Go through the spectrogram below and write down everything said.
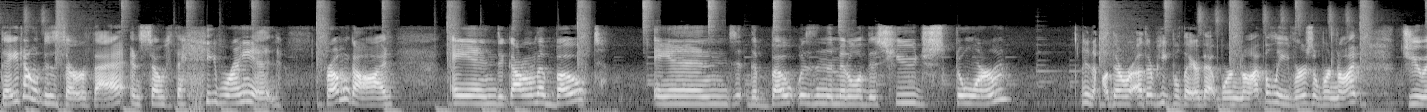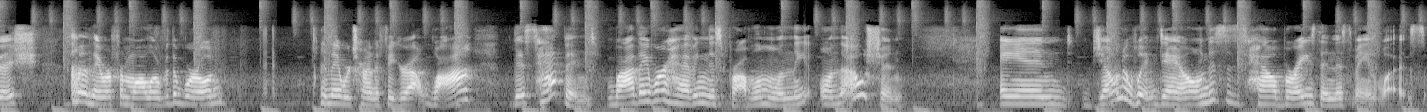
they don't deserve that. And so he ran from God and got on a boat. And the boat was in the middle of this huge storm. And there were other people there that were not believers or were not Jewish. they were from all over the world and they were trying to figure out why this happened, why they were having this problem on the on the ocean. And Jonah went down. This is how brazen this man was.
